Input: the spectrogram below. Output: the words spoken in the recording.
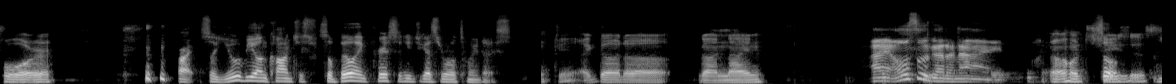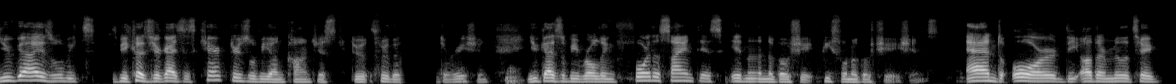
four. All right, so you'll be unconscious. So Bill and Chris, I need you guys to roll 20 dice. Okay, I got a got a nine. I also got a nine. Oh So, You guys will be because your guys' characters will be unconscious through, through the duration. You guys will be rolling for the scientists in the negotiate peaceful negotiations, and or the other military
